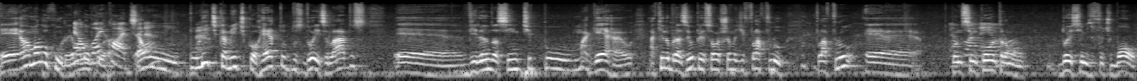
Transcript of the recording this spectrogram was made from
É, é uma loucura. É, uma um loucura. boicote. É né? um politicamente correto dos dois lados. É, virando assim tipo uma guerra. Aqui no Brasil o pessoal chama de Fla-Flu. Fla-Flu é, é quando se encontram dois times de futebol,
